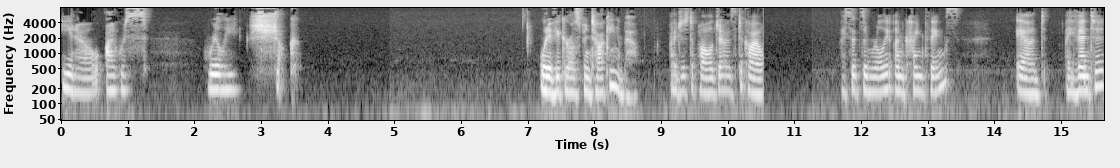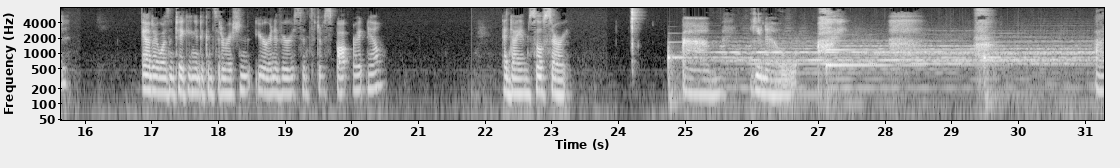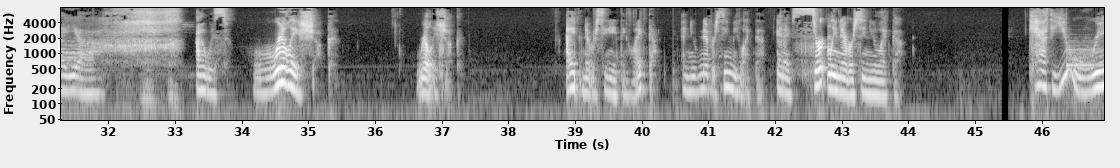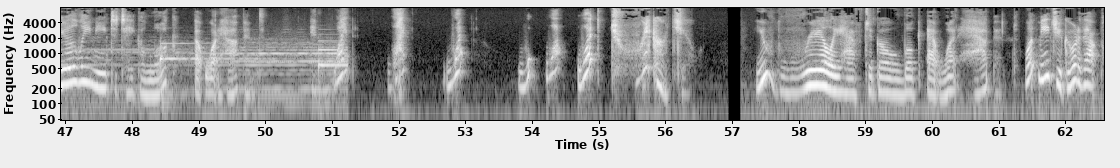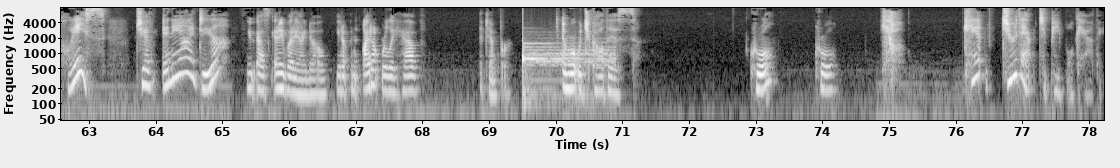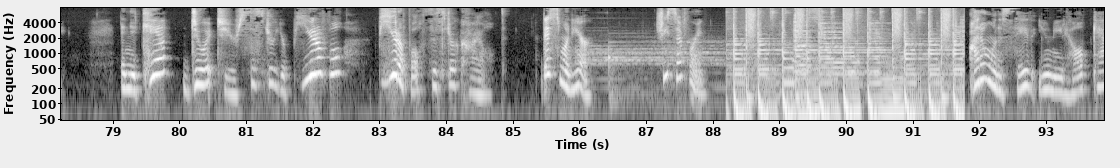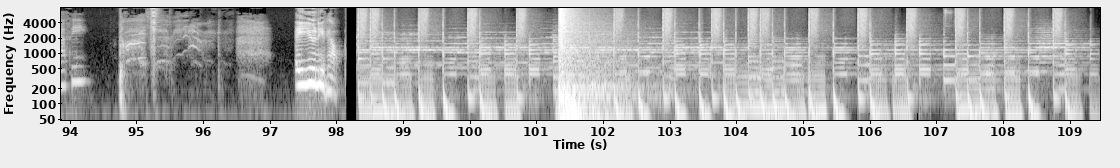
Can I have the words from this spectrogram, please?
you know, I was really shook. What have you girls been talking about? I just apologized to Kyle. I said some really unkind things and I vented and I wasn't taking into consideration that you're in a very sensitive spot right now. And I am so sorry. Um, you know, I, uh, I was really shook. Really shook. I had never seen anything like that. And you've never seen me like that. And I've certainly never seen you like that. Kathy, you really need to take a look at what happened. And what, what, what, what, what, what triggered you? You really have to go look at what happened. What made you go to that place? Do you have any idea? You ask anybody I know, you know, and I don't really have a temper. And what would you call this? Cruel? Cruel? Yeah. Can't do that to people, Kathy. And you can't do it to your sister, your beautiful, beautiful sister, Kyle. This one here, she's suffering. I don't want to say that you need help, Kathy, but you need help.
